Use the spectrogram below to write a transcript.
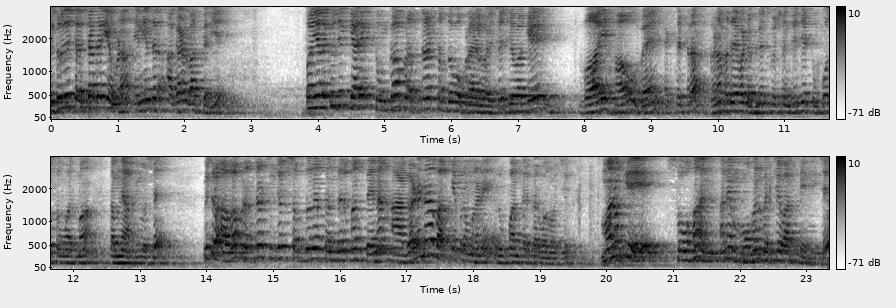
મિત્રો જે ચર્ચા કરી હમણાં, એની અંદર આગળ વાત કરીએ. તો અહીંયા લખ્યું છે, ક્યારેક ટૂંકા પ્રશ્નાર્થ શબ્દો વપરાયેલ હોય છે, જેવા કે વાય હાઉ વેન એટસેટ્રા ઘણા બધા એવા ડબ્લ્યુએચ ક્વેશ્ચન છે જે ટૂંકો સંવાદમાં તમને આપ્યું હશે. મિત્રો, આવા પ્રશ્નાર્થ સૂચક શબ્દોના સંદર્ભમાં તેના આગળના વાક્ય પ્રમાણે રૂપાંતર કરવાનો છે. માનો કે, સોહન અને મોહન વચ્ચે વાત થઈ રહી છે.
